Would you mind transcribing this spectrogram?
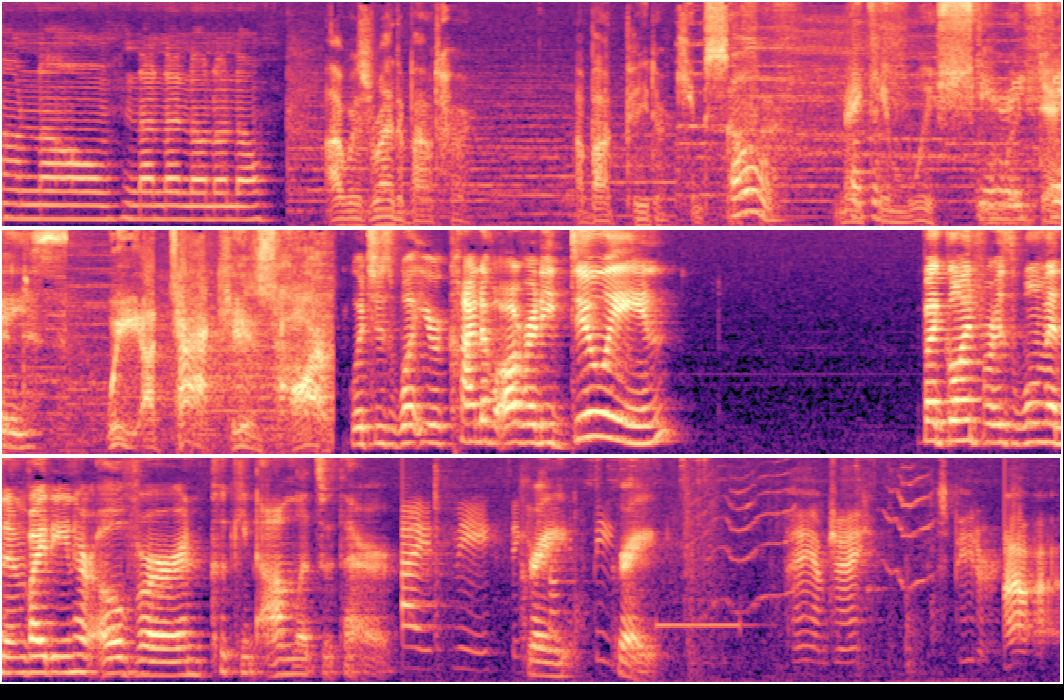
Oh no. No, no, no, no, no. I was right about her. About Peter. Himself. Oh, Make him wish he scary were dead. We attack his heart. Which is what you're kind of already doing by going for his woman, inviting her over and cooking omelets with her. Hi, it's me. Great, great. Hey, MJ. It's Peter. I, I,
